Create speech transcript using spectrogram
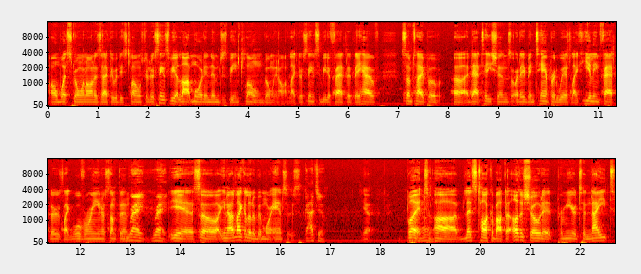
on what's going on exactly with these clones. So there seems to be a lot more than them just being cloned going on. Like there seems to be the fact that they have some type of uh, adaptations or they've been tampered with, like healing factors, like Wolverine or something. Right. Right. Yeah, so you know, I'd like a little bit more answers. Gotcha. Yeah, but uh, let's talk about the other show that premiered tonight,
